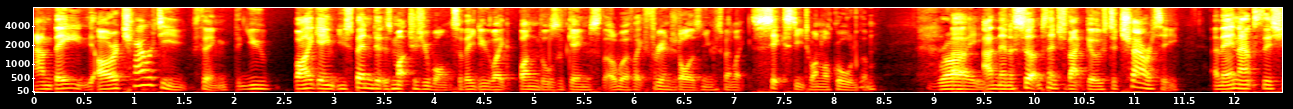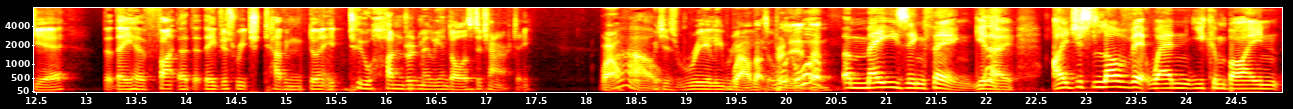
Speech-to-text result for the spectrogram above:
and they are a charity thing. That You buy game, you spend it as much as you want. So they do like bundles of games that are worth like three hundred dollars, and you can spend like sixty to unlock all of them. Right. Uh, and then a certain percentage of that goes to charity. And they announced this year that they have fi- uh, that they've just reached having donated two hundred million dollars to charity, Wow. Wow. which is really really Wow, that's cool. brilliant. what then. an amazing thing you know i just love it when you combine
